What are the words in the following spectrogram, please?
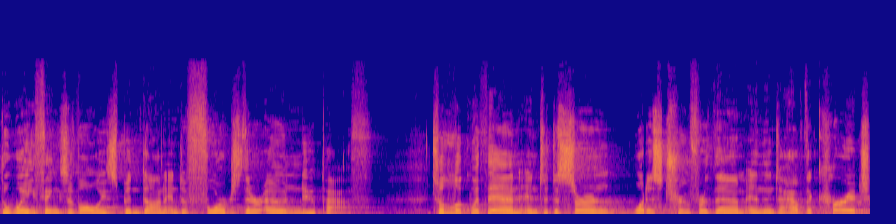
the way things have always been done, and to forge their own new path to look within and to discern what is true for them, and then to have the courage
